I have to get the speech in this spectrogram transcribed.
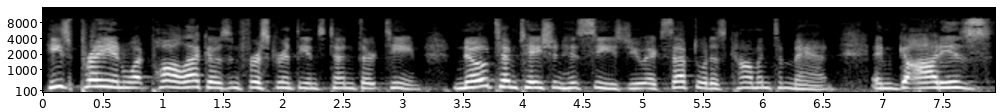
He's praying what Paul echoes in 1 Corinthians 10:13. No temptation has seized you except what is common to man, and God is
